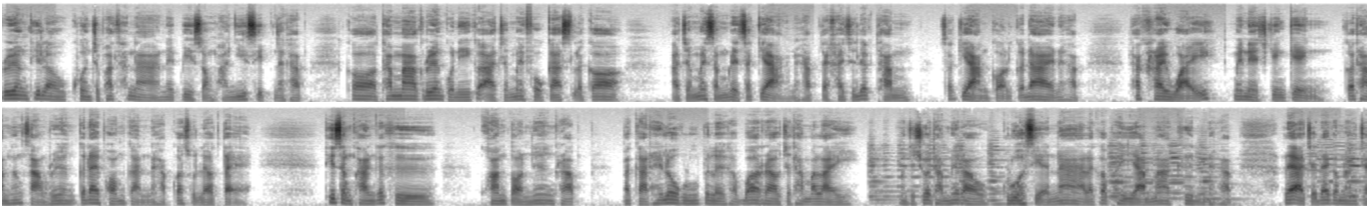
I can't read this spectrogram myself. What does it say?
เรื่องที่เราควรจะพัฒนาในปี 2020 นะครับ ก็ถ้ามากเรื่องกว่านี้ก็อาจจะไม่โฟกัส แล้วก็ อาจจะไม่สำเร็จสักอย่างนะครับ แต่ใครจะเลือกทำสักอย่างก่อนก็ได้นะครับ ถ้าใครไหว manage เก่งๆ ก็ทำทั้ง 3 เรื่องก็ได้พร้อมกันนะครับ ก็สุดแล้วแต่ ที่สำคัญก็คือความต่อเนื่องครับ ประกาศให้โลกรู้ไปเลยครับว่าเราจะทำอะไร มันจะช่วยทำให้เรากลัวเสียหน้าแล้วก็พยายามมากขึ้นนะครับ และอาจจะได้กำลังใจ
